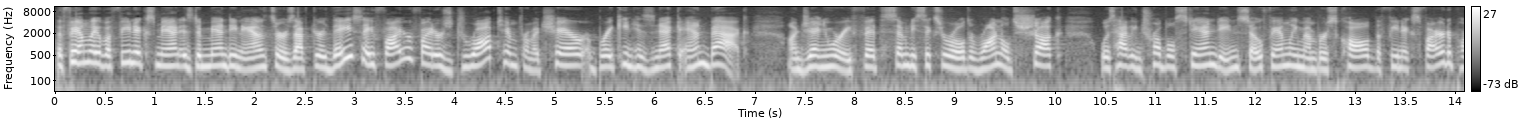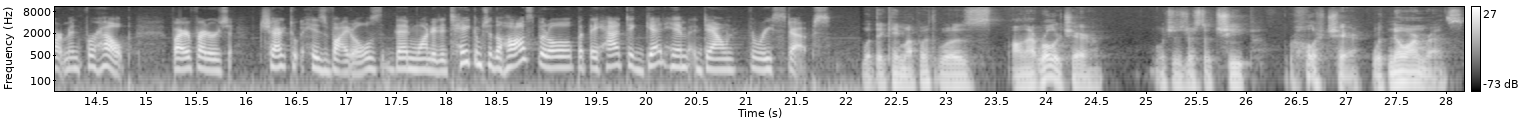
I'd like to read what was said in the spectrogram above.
The family of a Phoenix man is demanding answers after they say firefighters dropped him from a chair, breaking his neck and back. On January 5th, 76-year-old Ronald Shuck was having trouble standing, so family members called the Phoenix Fire Department for help. Firefighters checked his vitals, then wanted to take him to the hospital, but they had to get him down three steps. What they came up with was on that roller chair, which is just a cheap roller chair with no armrests.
